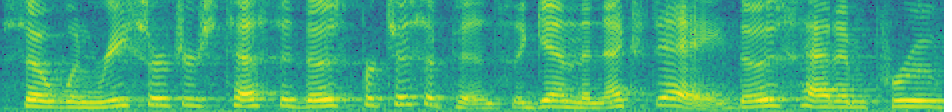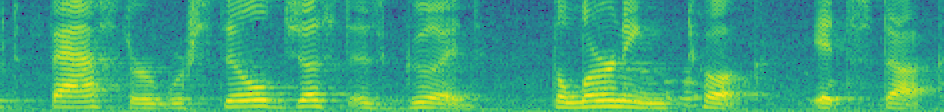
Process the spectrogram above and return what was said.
So, when researchers tested those participants, again the next day, those had improved faster were still just as good. The learning took, it stuck.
